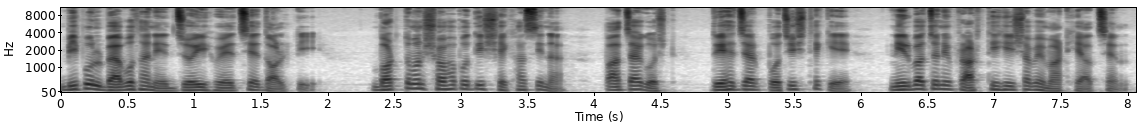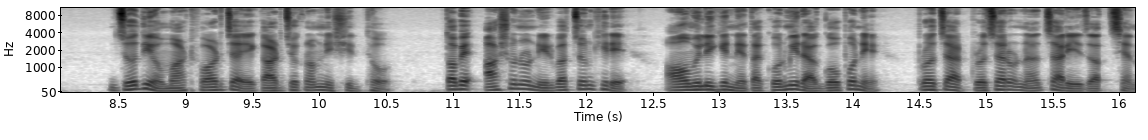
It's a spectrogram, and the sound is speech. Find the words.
বিপুল ব্যবধানে জয়ী হয়েছে দলটি। বর্তমান সভাপতি শেখ হাসিনা পাঁচ আগস্ট দুই হাজার পঁচিশ থেকে নির্বাচনী প্রার্থী হিসাবে মাঠে আছেন। যদিও মাঠ পর্যায়ে কার্যক্রম নিষিদ্ধ, তবে আসন্ন নির্বাচন ঘিরে আওয়ামী লীগের নেতাকর্মীরা গোপনে প্রচার প্রচারণা চালিয়ে যাচ্ছেন।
